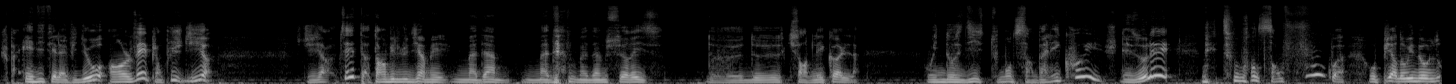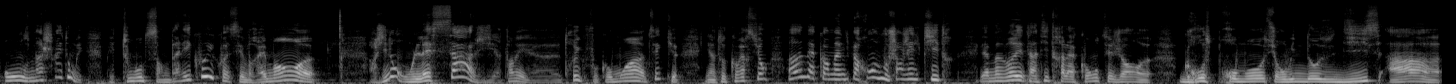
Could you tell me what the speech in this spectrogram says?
Je peux pas éditer la vidéo, enlever, puis en plus, je dis, je tu sais, t'as as envie de lui dire, mais madame, madame, madame Cerise, de, de qui sort de l'école, là Windows 10, tout le monde s'en bat les couilles. Je suis désolé, mais tout le monde s'en fout, quoi. Au pire de Windows 11, machin et tout, mais, tout le monde s'en bat les couilles, quoi. C'est vraiment. Euh, alors je dis non, on laisse ça. Je dis attendez, euh, le truc, faut qu'au moins, tu sais, qu'il y a un taux de conversion. Ah d'accord, mais par contre, vous changez le titre. Et elle m'a demandé un titre à la compte, c'est genre euh, grosse promo sur Windows 10 à,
